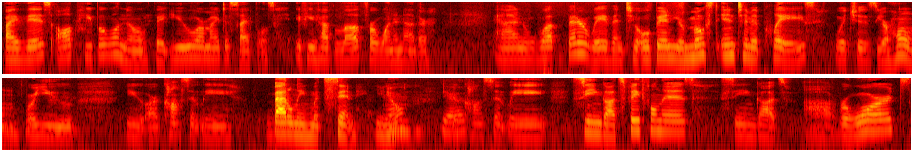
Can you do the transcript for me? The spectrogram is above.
"By this all people will know that you are my disciples, if you have love for one another." And what better way than to open your most intimate place, which is your home, where you you are constantly battling with sin, you know? Yeah. You're constantly seeing God's faithfulness, seeing God's uh, rewards,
